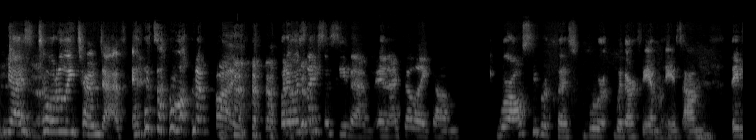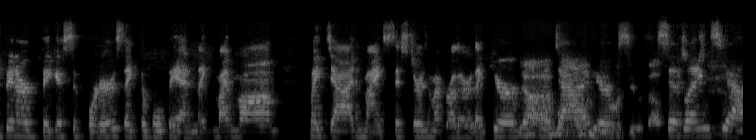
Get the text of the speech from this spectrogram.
yeah, it's totally tone deaf, and it's a lot of fun. But it was nice to see them and i feel like um, we're all super close with our families. Um, Mm. they've been our biggest supporters like the whole band like my mom my dad my sisters and my brother like your yeah, I mom and dad your able to do without them, siblings yeah.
